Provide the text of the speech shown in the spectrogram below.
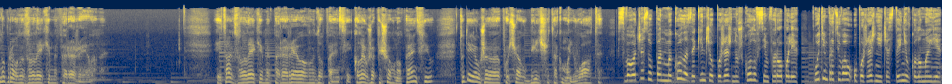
ну, правда, з великими переривами. І так з великими переривами до пенсії. Коли вже пішов на пенсію, тоді я вже почав більше так малювати. Свого часу пан Микола закінчив пожежну школу в Сімферополі. Потім працював у пожежній частині в Коломиї.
